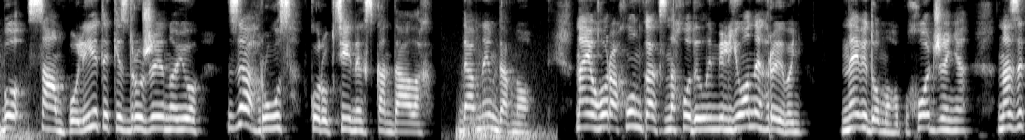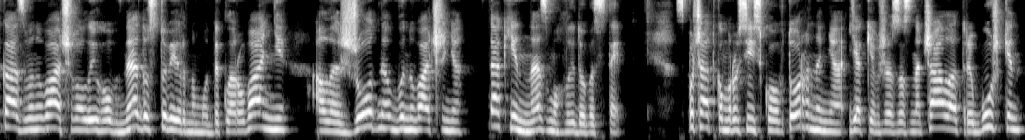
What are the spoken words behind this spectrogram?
бо сам політик із дружиною загруз в корупційних скандалах давним-давно. На його рахунках знаходили мільйони гривень невідомого походження. НАЗК звинувачували його в недостовірному декларуванні, але жодне обвинувачення так і не змогли довести. З початком російського вторгнення, як я вже зазначала, Трибушкін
